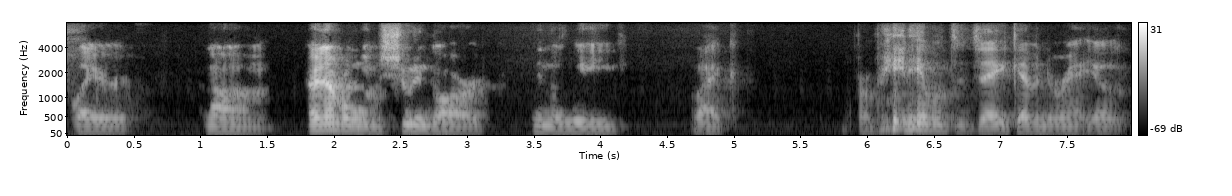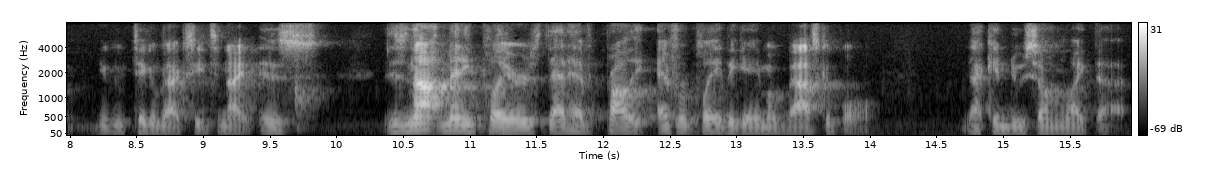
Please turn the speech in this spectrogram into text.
player, um, or number one shooting guard in the league. Like for being able to say Kevin Durant, yo, you can take a back seat tonight is there's not many players that have probably ever played the game of basketball that can do something like that.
